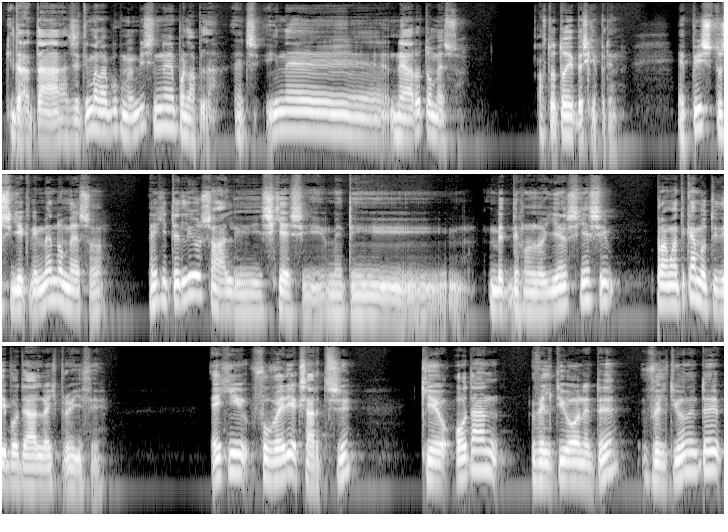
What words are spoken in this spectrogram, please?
Κοίτα, τα ζητήματα που έχουμε εμείς είναι πολλαπλά. Έτσι. Είναι νεαρό το μέσο. Αυτό το είπες και πριν. Επίσης το συγκεκριμένο μέσο έχει τελείως άλλη σχέση με, τη, με την τεχνολογία σχέση πραγματικά με οτιδήποτε άλλο έχει προηγηθεί. Έχει φοβερή εξάρτηση και όταν βελτιώνεται, βελτιώνεται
